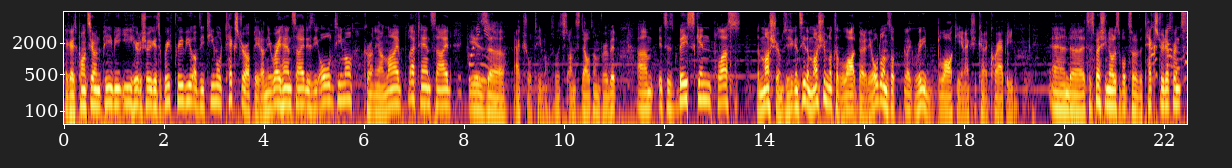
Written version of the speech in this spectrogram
Hey guys, Pawnce here on the PBE here to show you guys a brief preview of the Teemo texture update. On the right hand side is the old Teemo, currently on live. Left hand side is uh, actual Teemo. So let's just unstealth him for a bit. Um, it's his base skin plus the mushrooms. As you can see, the mushroom looks a lot better. The old ones look like really blocky and actually kind of crappy. And uh, it's especially noticeable sort of the texture difference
